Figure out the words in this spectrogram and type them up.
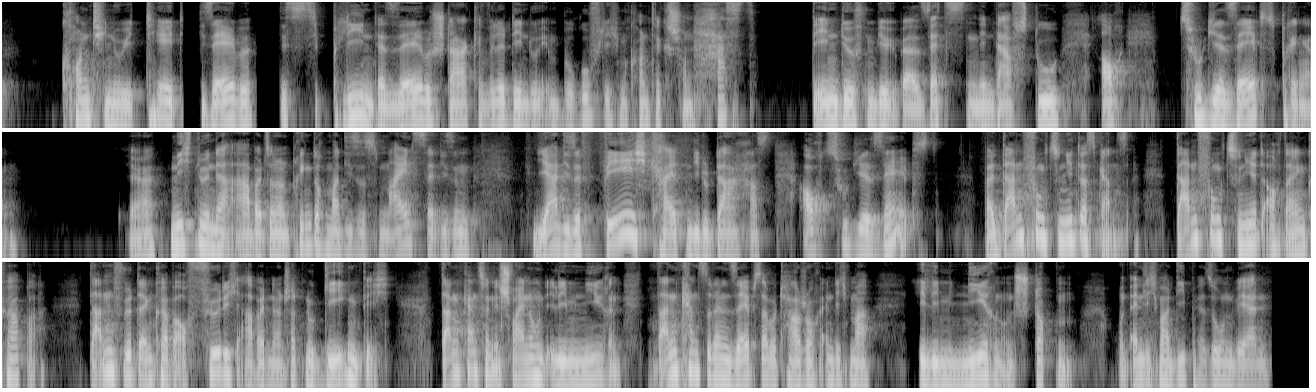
Kontinuität, dieselbe Disziplin, derselbe starke Wille, den du im beruflichen Kontext schon hast, den dürfen wir übersetzen, den darfst du auch zu dir selbst bringen. Ja, nicht nur in der Arbeit, sondern bring doch mal dieses Mindset, diesem, ja, diese Fähigkeiten, die du da hast, auch zu dir selbst. Weil dann funktioniert das Ganze. Dann funktioniert auch dein Körper. Dann wird dein Körper auch für dich arbeiten, anstatt nur gegen dich. Dann kannst du den Schweinehund eliminieren. Dann kannst du deine Selbstsabotage auch endlich mal eliminieren und stoppen und endlich mal die Person werden,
